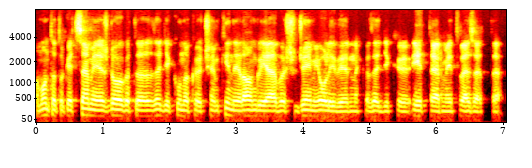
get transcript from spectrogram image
ha mondhatok egy személyes dolgot, az egyik unokölcsém kinél Angliába, és Jamie Olivernek az egyik éttermét vezette,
